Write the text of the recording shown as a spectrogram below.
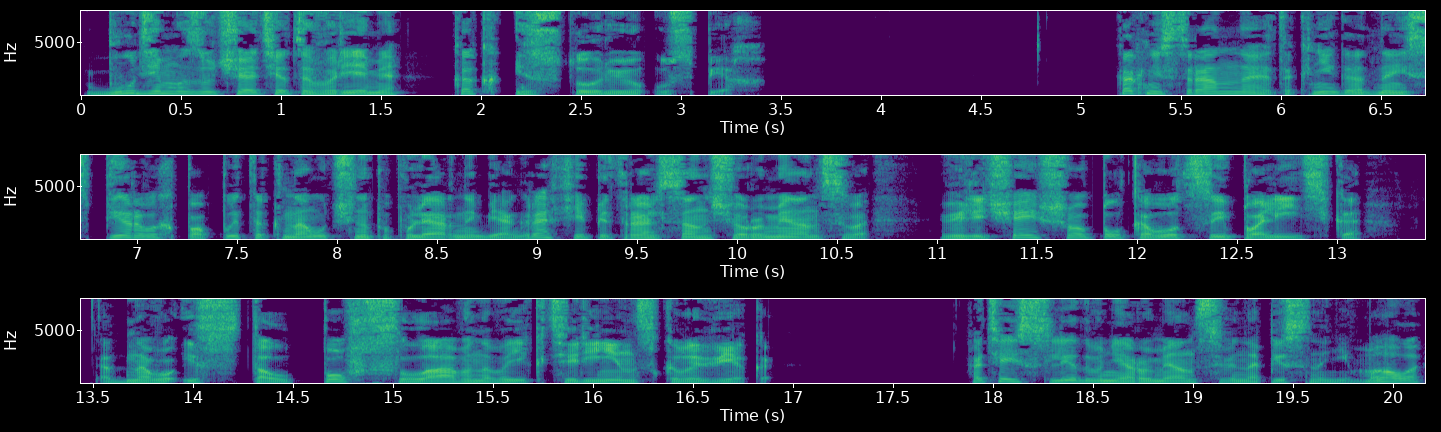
будем изучать это время как историю успеха. Как ни странно, эта книга одна из первых попыток научно-популярной биографии Петра Александровича Румянцева, величайшего полководца и политика – одного из столпов славного Екатерининского века. Хотя исследований о Румянцеве написано немало,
